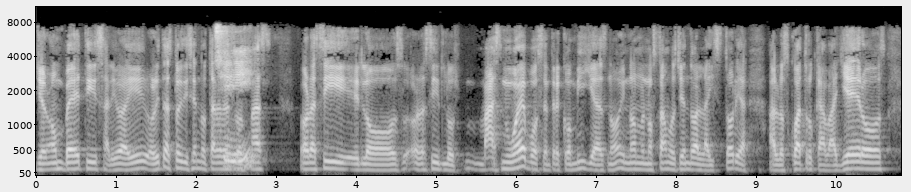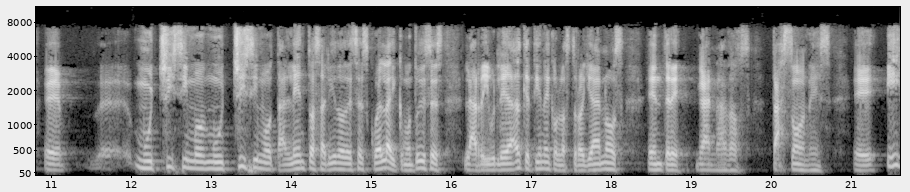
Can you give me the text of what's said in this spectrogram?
Jerome Betty salió ahí. Ahorita estoy diciendo tal vez los más, ahora sí, los, ahora sí, los más nuevos, entre comillas, ¿no? Y no nos estamos yendo a la historia, a los cuatro caballeros, eh, muchísimo, muchísimo talento ha salido de esa escuela y como tú dices, la rivalidad que tiene con los troyanos entre ganados, tazones eh, y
